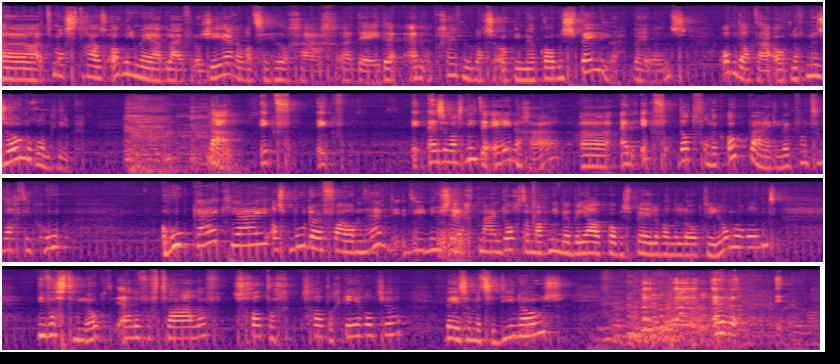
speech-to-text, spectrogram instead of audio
Uh, toen mocht ze trouwens ook niet meer blijven logeren, wat ze heel graag uh, deden. En op een gegeven moment mocht ze ook niet meer komen spelen bij ons, omdat daar ook nog mijn zoon rondliep. nou, ik, ik, en ze was niet de enige. Uh, en ik, dat vond ik ook pijnlijk, want toen dacht ik, hoe, hoe kijk jij als moeder van, hè, die, die nu zegt, mijn dochter mag niet meer bij jou komen spelen, want er loopt een jongen rond. Die was toen ook 11 of 12. Schattig, schattig kereltje. Bezig met zijn dino's. en, en,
